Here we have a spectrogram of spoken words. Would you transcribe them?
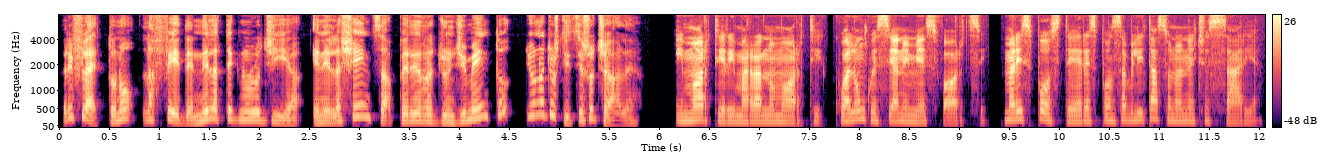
Riflettono la fede nella tecnologia e nella scienza per il raggiungimento di una giustizia sociale. I morti rimarranno morti, qualunque siano i miei sforzi, ma risposte e responsabilità sono necessarie.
